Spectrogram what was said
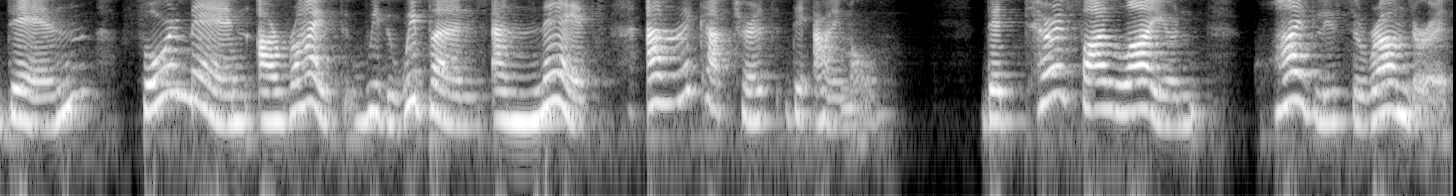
Then four men arrived with weapons and nets and recaptured the animal. The terrified lion quietly surrendered,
